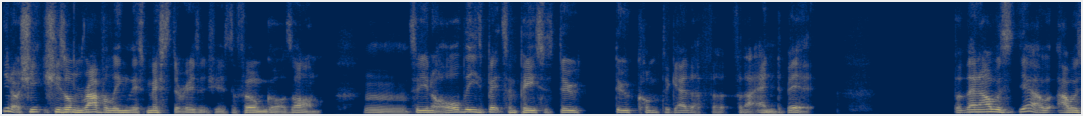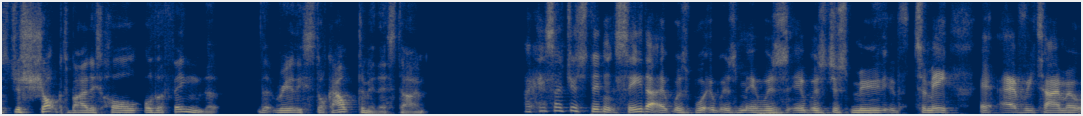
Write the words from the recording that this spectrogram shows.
you know she she's unraveling this mystery isn't she as the film goes on hmm. so you know all these bits and pieces do do come together for for that end bit but then I was, yeah, I was just shocked by this whole other thing that that really stuck out to me this time. I guess I just didn't see that it was it was it was it was just moving to me it, every time I,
